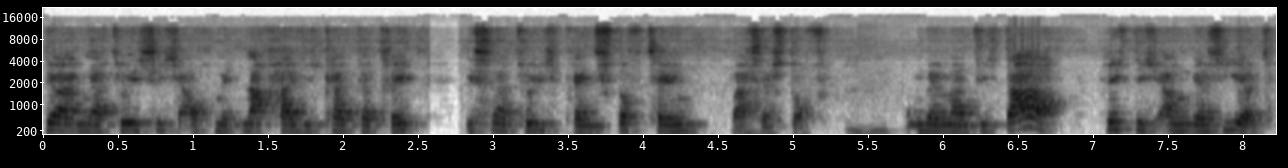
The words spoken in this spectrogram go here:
der natürlich sich auch mit Nachhaltigkeit verträgt, ist natürlich Brennstoffzellen, Wasserstoff. Mhm. Und wenn man sich da richtig engagiert,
